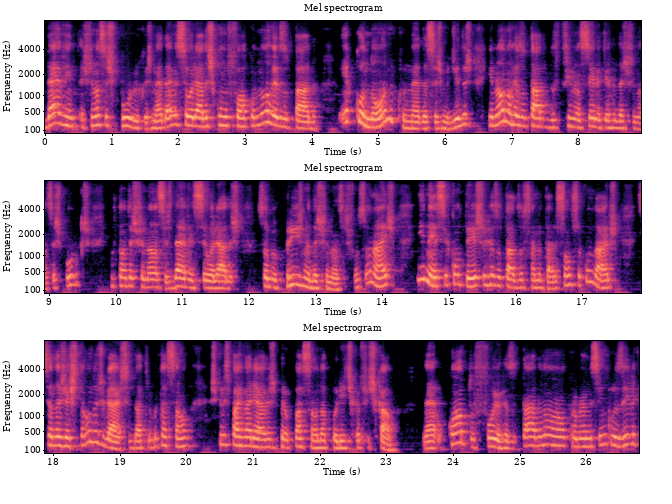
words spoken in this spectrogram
devem, as finanças públicas né, devem ser olhadas com foco no resultado econômico né, dessas medidas e não no resultado financeiro em termos das finanças públicas. Portanto, as finanças devem ser olhadas sob o prisma das finanças funcionais e, nesse contexto, os resultados orçamentários são secundários, sendo a gestão dos gastos e da tributação as principais variáveis de preocupação da política fiscal. Né? Quanto foi o resultado não é um problema. Isso, inclusive,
